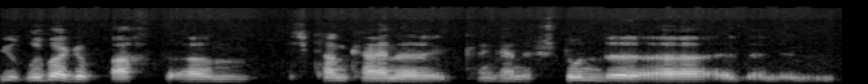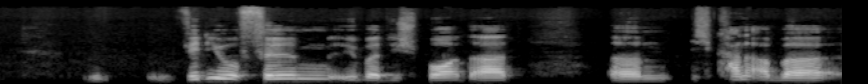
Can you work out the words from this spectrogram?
rübergebracht? Ähm, ich kann keine, kann keine Stunde äh, Videofilm über die Sportart. Ähm, ich kann aber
